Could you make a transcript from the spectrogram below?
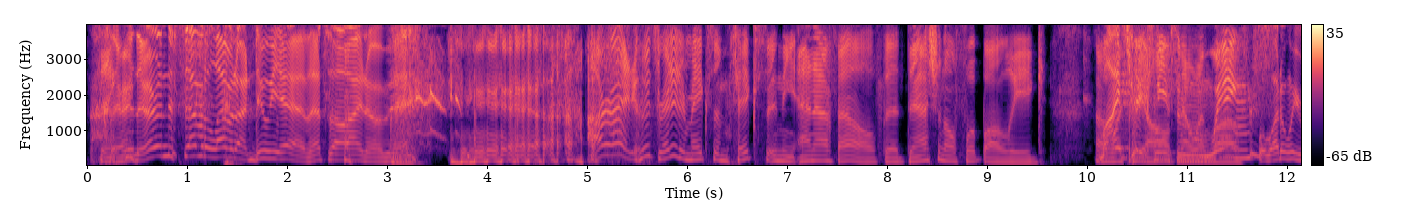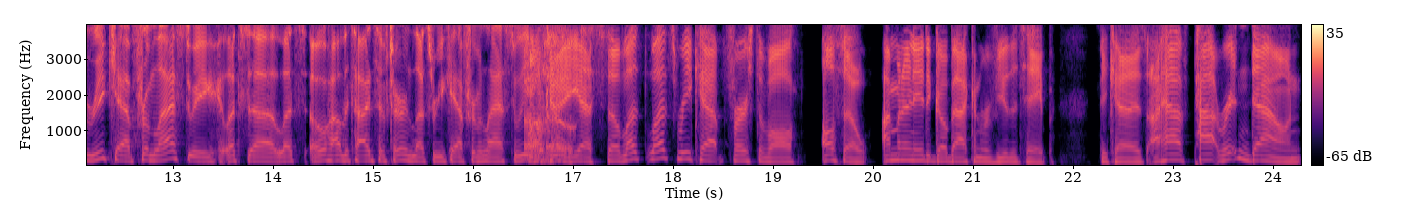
they're, they're in the 7-Eleven on Do Yeah. That's all I know, man. All right, who's ready to make some picks in the NFL, the National Football League? uh, My picks need some wings. well, why don't we recap from last week? Let's uh let's oh how the tides have turned. Let's recap from last week. Okay, yes. So let's let's recap first of all. Also, I'm gonna need to go back and review the tape because I have Pat written down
